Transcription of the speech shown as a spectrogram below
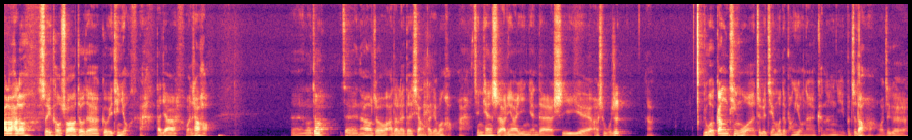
Hello，Hello，随口说澳洲的各位听友啊，大家晚上好。嗯，老张在南澳洲阿德莱德向大家问好啊。今天是二零二一年的十一月二十五日啊。如果刚听我这个节目的朋友呢，可能你不知道哈，我这个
